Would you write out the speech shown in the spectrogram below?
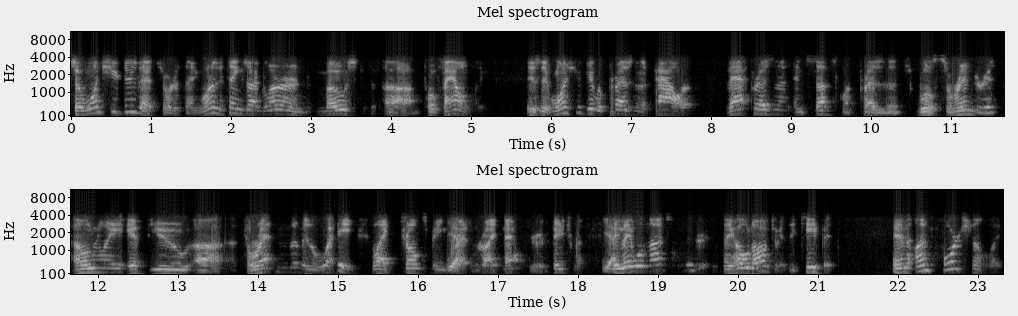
So once you do that sort of thing, one of the things I've learned most uh, profoundly is that once you give a president power, that president and subsequent presidents will surrender it only if you uh, threaten them in a way like Trump's being yes. threatened right now through impeachment. Yes. And they will not surrender it. They hold on to it. They keep it. And unfortunately,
